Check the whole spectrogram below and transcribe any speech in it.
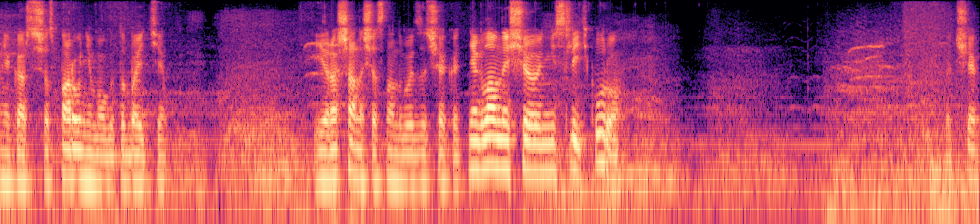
Мне кажется, сейчас пару не могут обойти. И Рошана сейчас надо будет зачекать. Мне главное еще не слить куру. Чек.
